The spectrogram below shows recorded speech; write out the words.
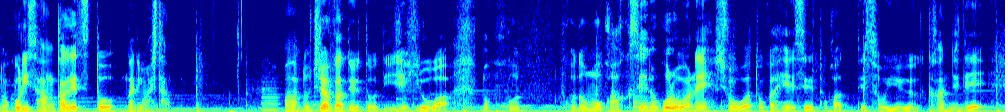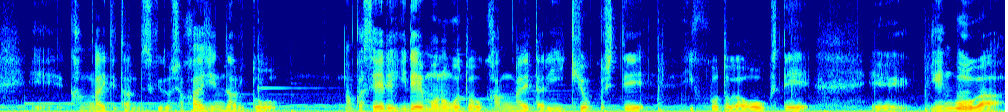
残り3ヶ月となりました。まあ、どちらかというと DJ ヒロは、まあ、子供学生の頃はね昭和とか平成とかってそういう感じで、えー、考えてたんですけど社会人になるとなんか西暦で物事を考えたり記憶していくことが多くて、えー、言語が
